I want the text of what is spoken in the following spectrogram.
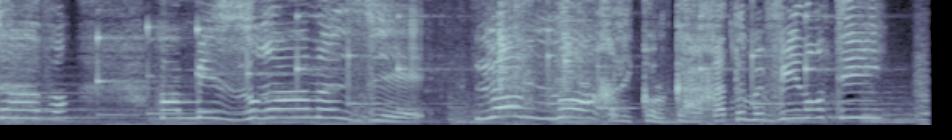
ועכשיו, המזרן הזה. לא נוח לי כל כך, אתה מבין אותי?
